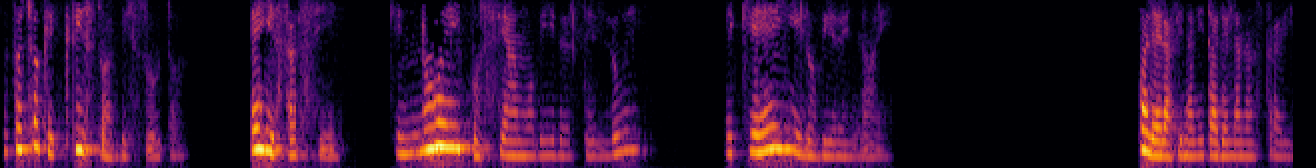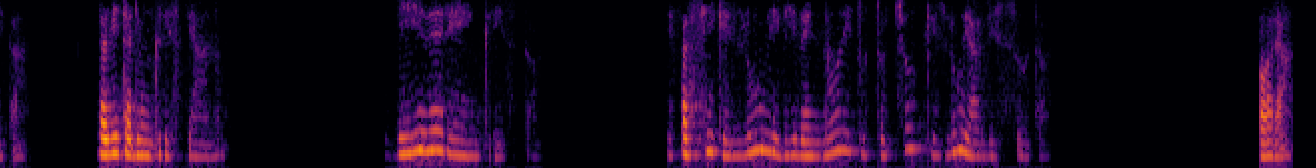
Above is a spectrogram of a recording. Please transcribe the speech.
tutto ciò che Cristo ha vissuto, egli fa sì che noi possiamo vivere in Lui e che Egli lo vive in noi. Qual è la finalità della nostra vita? La vita di un cristiano. Vivere in Cristo e fa sì che Lui vive in noi tutto ciò che Lui ha vissuto. Ora,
